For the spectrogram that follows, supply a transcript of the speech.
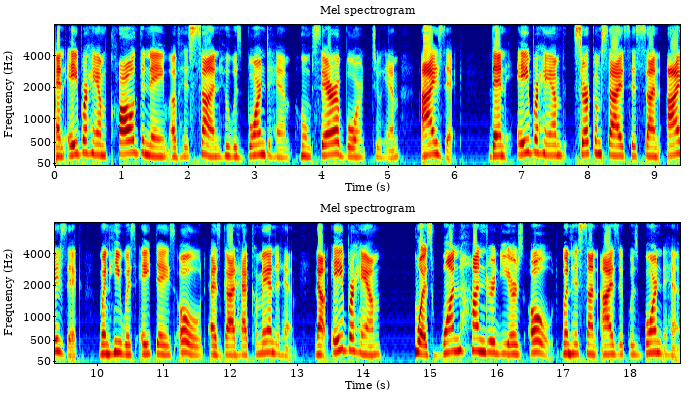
And Abraham called the name of his son who was born to him, whom Sarah bore to him, Isaac. Then Abraham circumcised his son Isaac when he was eight days old, as God had commanded him. Now, Abraham was 100 years old when his son Isaac was born to him.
